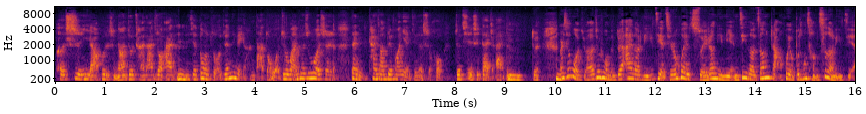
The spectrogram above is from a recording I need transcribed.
呃示意啊，或者什么样，就传达这种爱的那些动作。我觉得那个也很打动我，就是完全是陌生人，在你看向对方眼睛的时候。就其实是带着爱的，嗯，对，而且我觉得就是我们对爱的理解，其实会随着你年纪的增长，会有不同层次的理解。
